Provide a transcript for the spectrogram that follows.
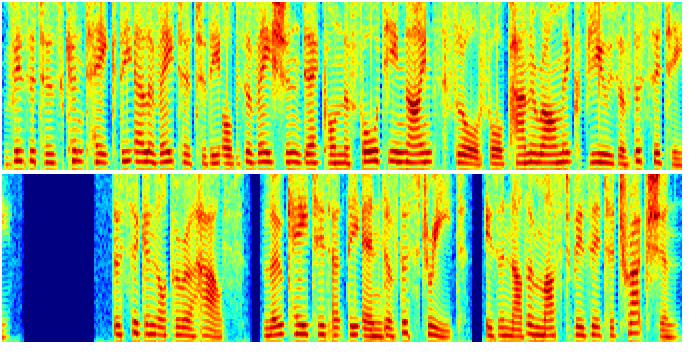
Visitors can take the elevator to the observation deck on the 49th floor for panoramic views of the city. The Saigon Opera House, located at the end of the street, is another must-visit attraction.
